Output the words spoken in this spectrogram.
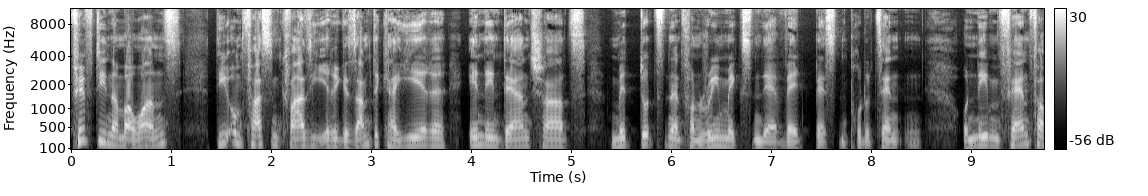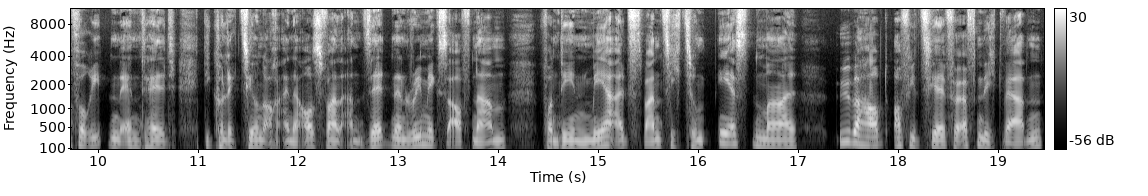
50 Number Ones, die umfassen quasi ihre gesamte Karriere in den Dance-Charts mit Dutzenden von Remixen der weltbesten Produzenten. Und neben Fanfavoriten enthält die Kollektion auch eine Auswahl an seltenen Remix-Aufnahmen, von denen mehr als 20 zum ersten Mal überhaupt offiziell veröffentlicht werden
